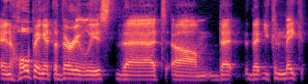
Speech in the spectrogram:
and hoping at the very least that um, that that you can make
